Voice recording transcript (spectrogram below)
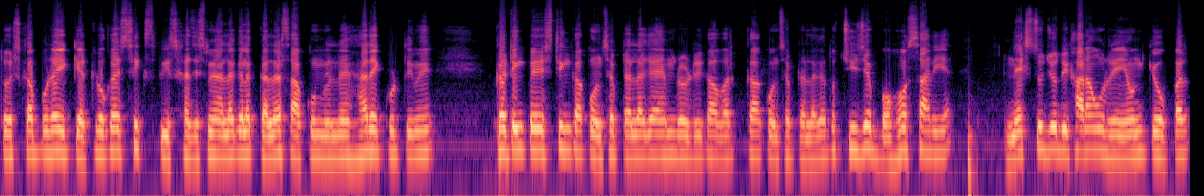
तो इसका पूरा एक कैटलॉग है सिक्स पीस का, जिसमें अलग अलग कलर्स आपको मिल रहे हैं। हर एक कुर्ती में कटिंग पेस्टिंग का कॉन्सेप्ट अलग है एम्ब्रॉयडरी का वर्क का कॉन्सेप्ट अलग है तो चीज़ें बहुत सारी है। नेक्स्ट जो दिखा रहा हूँ रेयन के ऊपर,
